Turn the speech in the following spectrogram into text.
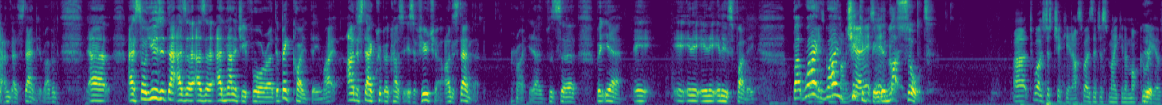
Yeah. understand it, right? But uh, and so using that as a as an analogy for uh, the Bitcoin thing, right? I understand cryptocurrency is a future. I understand that, right? You know, it was, uh, but yeah, it it, it, it, it is funny. But why it is quite why funny. chicken Yeah, feed and not like- salt? Uh, well, it's just chicken. I suppose they're just making a mockery Yeah. of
